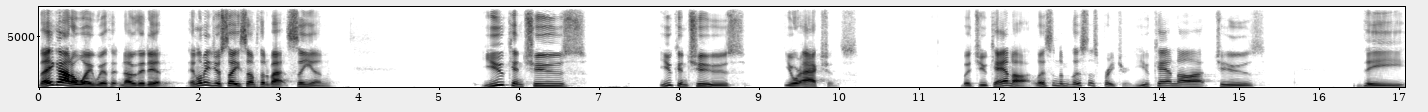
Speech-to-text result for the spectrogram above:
They got away with it. No, they didn't. And let me just say something about sin. You can choose, you can choose your actions. But you cannot, listen to, listen to this preacher, you cannot choose the,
